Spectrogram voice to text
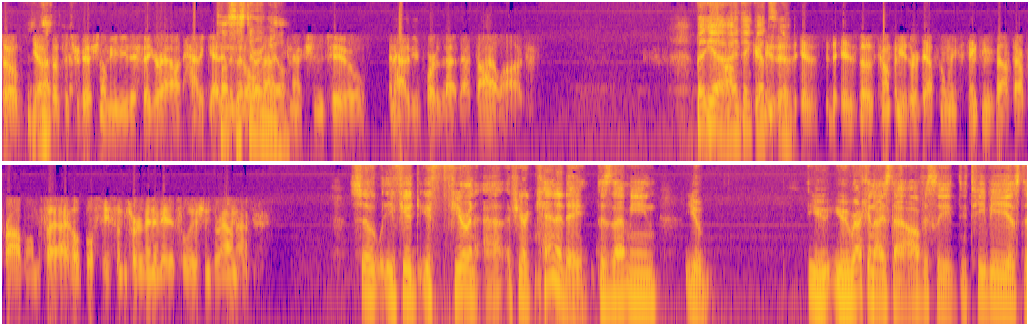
So yeah, know, it's up traditional media to figure out how to get in the the middle of that wheel. connection too, and how to be part of that that dialogue. But yeah, I Um, think good that's news is, is is those companies are definitely thinking about that problem. So I, I hope we'll see some sort of innovative solutions around that. So if you if you're an if you're a candidate, does that mean you you you recognize that obviously the TV is the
